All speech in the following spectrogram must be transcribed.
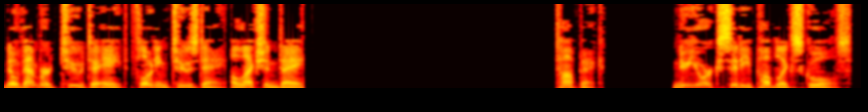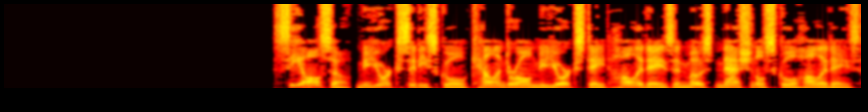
November 2 to 8 Floating Tuesday Election Day. Topic. New York City Public Schools. See also, New York City School Calendar All New York State holidays and most national school holidays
